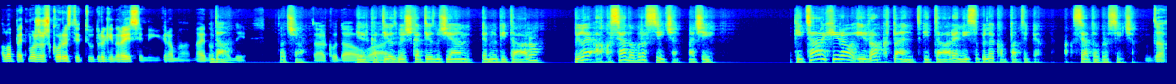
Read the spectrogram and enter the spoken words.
ali opet možeš koristiti u drugim racing igrama najnormalnije. točno. Tako da, Jer kad ti ovaj, uzmeš, kad ti uzmeš jedan, jednu gitaru, bilo je, ako se ja dobro sjećam, znači, Guitar Hero i Rock Band gitare nisu bile kompatibilne, ako se ja dobro sjećam. da,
